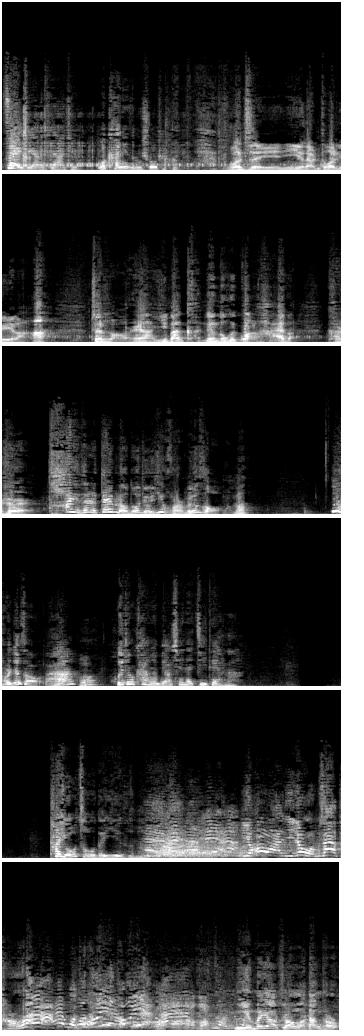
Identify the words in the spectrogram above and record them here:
再这样下去，我看你怎么收场。不至于，你有点多虑了啊。这老人啊，一般肯定都会惯孩子，可是他也在这待不了多久，一会儿不就走了吗？一会儿就走了啊！啊回头看看表，现在几点了？他有走的意思吗？以后啊，你就是我们家的头了。哎，我同意，同意。好好好，你们要选我当头，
